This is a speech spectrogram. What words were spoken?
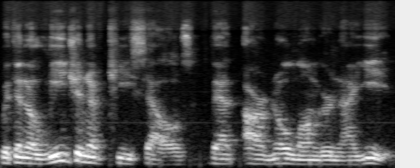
within a legion of T cells that are no longer naive?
